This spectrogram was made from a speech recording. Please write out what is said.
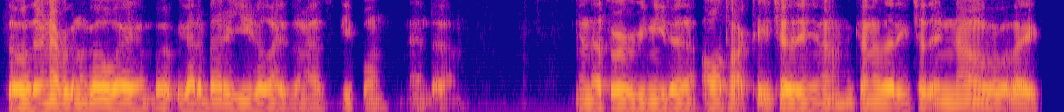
So they're never gonna go away. But we got to better utilize them as people and um, and that's where we need to all talk to each other. You know, kind of let each other know like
